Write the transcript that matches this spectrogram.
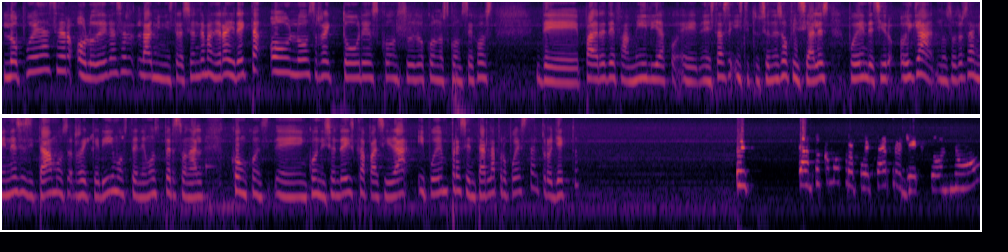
lo puede hacer o lo debe hacer la administración de manera directa o los rectores con, su, con los consejos de padres de familia en estas instituciones oficiales pueden decir, oiga, nosotros también necesitamos, requerimos, tenemos personal con, eh, en condición de discapacidad y pueden presentar la propuesta, el proyecto? Pues tanto como propuesta de proyecto, no.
